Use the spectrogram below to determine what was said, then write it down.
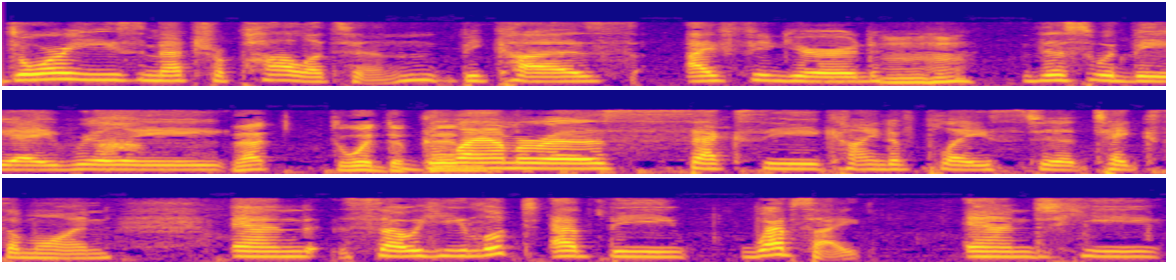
Doris Metropolitan because I figured hmm this would be a really That would depend. glamorous, sexy kind of place to take someone. And so he looked at the website and he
